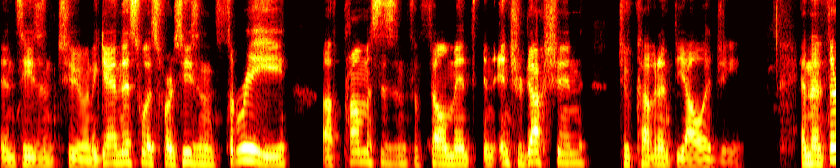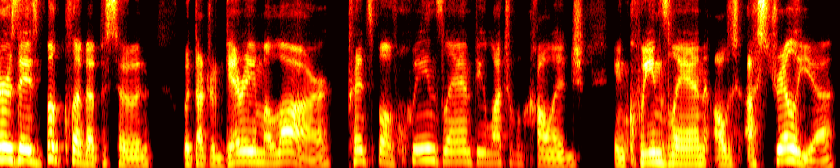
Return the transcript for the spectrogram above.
in season two. And again, this was for season three of Promises and Fulfillment, an introduction to covenant theology. And then Thursday's book club episode with Dr. Gary Millar, principal of Queensland Theological College in Queensland, Australia,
